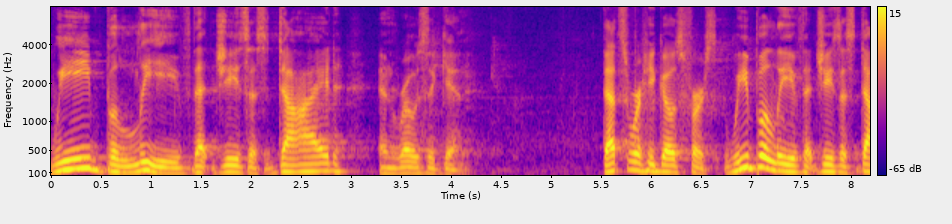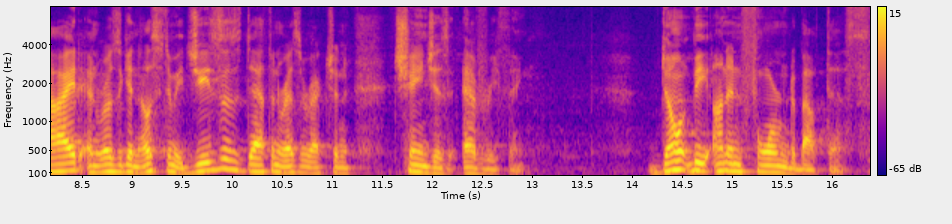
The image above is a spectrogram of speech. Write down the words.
we believe that Jesus died and rose again. That's where he goes first. We believe that Jesus died and rose again. Now, listen to me Jesus' death and resurrection changes everything. Don't be uninformed about this.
